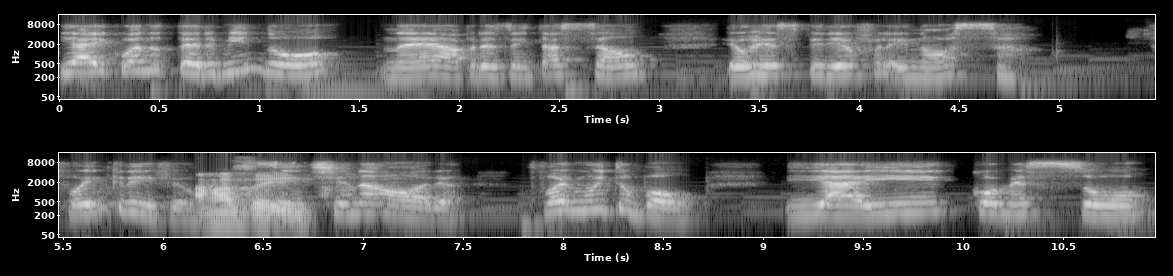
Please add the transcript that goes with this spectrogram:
E aí, quando terminou né, a apresentação, eu respirei, eu falei, nossa, foi incrível. Arrasei. Senti na hora. Foi muito bom. E aí começou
